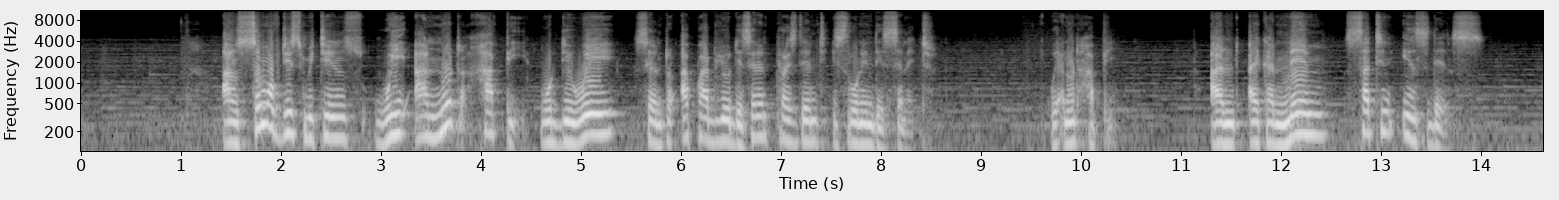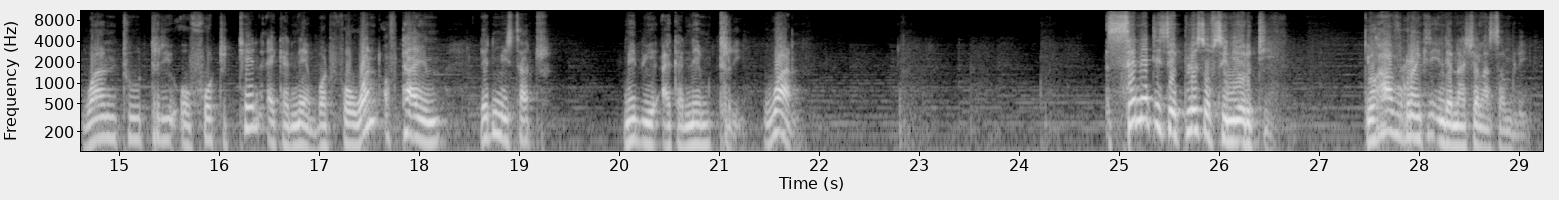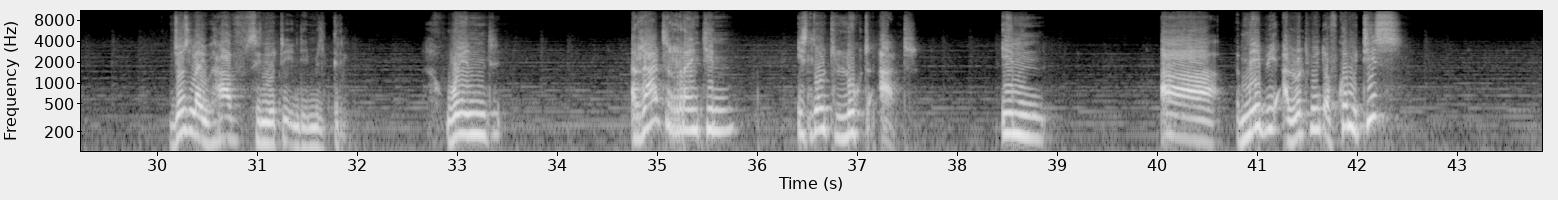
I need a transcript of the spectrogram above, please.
And some of these meetings, we are not happy with the way Senator Akpabio, the Senate President, is running the Senate. We are not happy. And I can name certain incidents, one, two, three, or four to ten I can name. But for want of time, let me start, maybe I can name three. One, Senate is a place of seniority. You have ranking in the National Assembly, just like you have seniority in the military. When that ranking is not looked at in uh, maybe allotment of committees,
